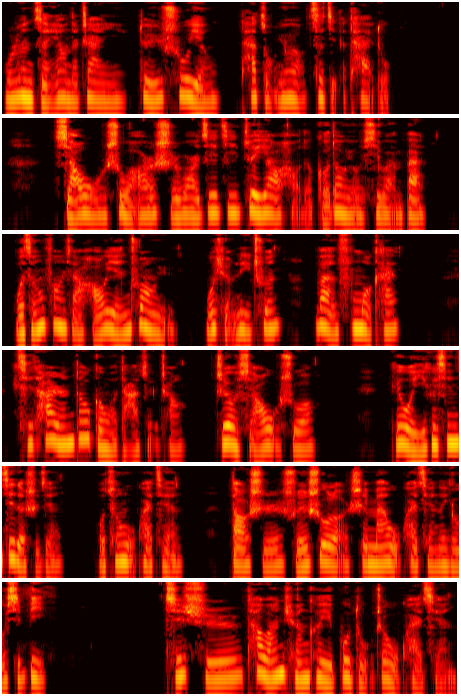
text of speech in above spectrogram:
无论怎样的战役，对于输赢，他总拥有自己的态度。小五是我儿时玩街机最要好的格斗游戏玩伴。我曾放下豪言壮语，我选立春，万夫莫开。其他人都跟我打嘴仗，只有小五说：“给我一个星期的时间，我存五块钱，到时谁输了谁买五块钱的游戏币。”其实他完全可以不赌这五块钱，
